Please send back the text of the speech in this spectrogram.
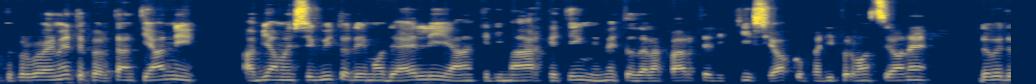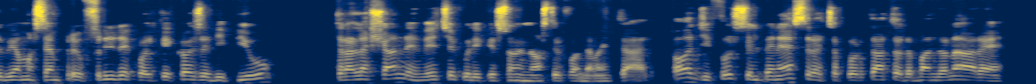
che probabilmente per tanti anni abbiamo inseguito dei modelli anche di marketing, mi metto dalla parte di chi si occupa di promozione, dove dobbiamo sempre offrire qualche cosa di più, tralasciando invece quelli che sono i nostri fondamentali. Oggi forse il benessere ci ha portato ad abbandonare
